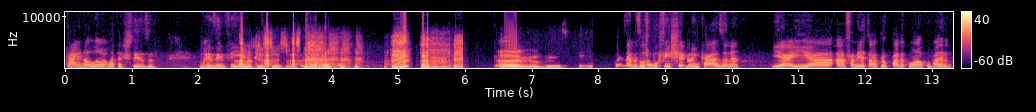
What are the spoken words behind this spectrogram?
caem na lama, é uma tristeza. Mas enfim. É uma tristeza. Ai, meu Deus. Pois é, mas elas por fim chegam em casa, né? E aí a, a família estava preocupada com, a, com o paradeiro,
